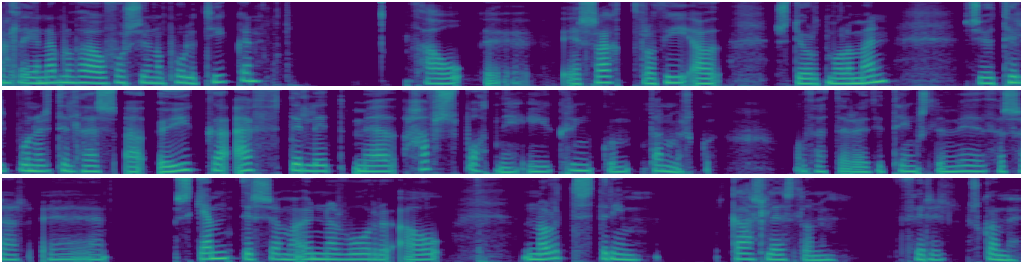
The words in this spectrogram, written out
ætla ég að nefna það á fórsíðun á politíkan, þá er sagt frá því að stjórnmálamenn séu tilbúinir til þess að auka eftirlit með hafsbótni í kringum Danmörku. Og þetta er auðvitað tengslum við þessar eh, skemdir sem að unnar voru á Nord Stream gasleðslunum fyrir skömmu.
